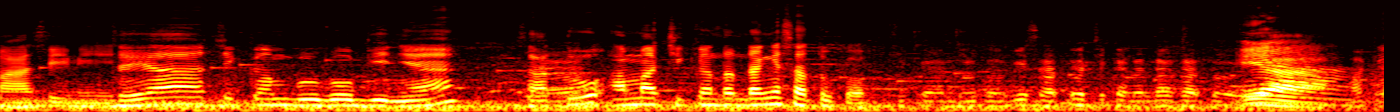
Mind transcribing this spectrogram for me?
Inovasi nih. Saya chicken bulgoginya satu sama chicken rendangnya satu kok. Chicken bulgogi satu, chicken rendang satu. Iya. Oke.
